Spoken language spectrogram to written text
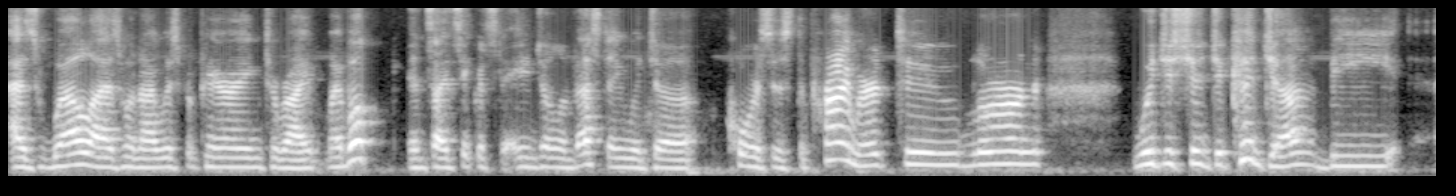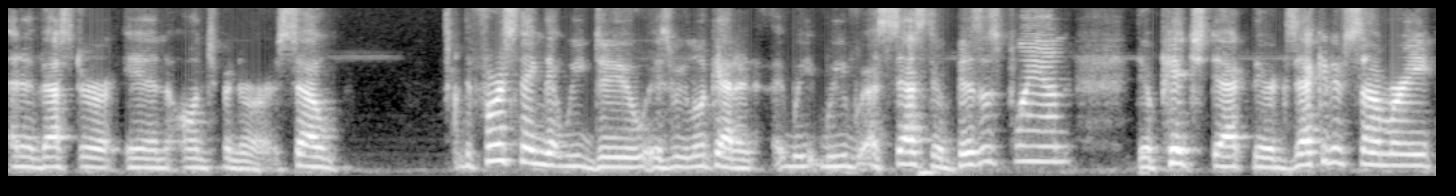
as well as when I was preparing to write my book, Inside Secrets to Angel Investing, which, uh, of course, is the primer to learn would you, should you, could you be an investor in entrepreneurs. So, the first thing that we do is we look at it, we, we assess their business plan, their pitch deck, their executive summary,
